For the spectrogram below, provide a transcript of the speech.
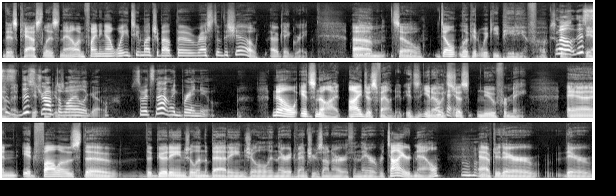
this cast list now, I'm finding out way too much about the rest of the show. Okay, great. Um, so don't look at Wikipedia, folks. Well, this is it, this it dropped a gives away while ago, so it's not like brand new. No, it's not. I just found it. It's you know, it's just new for me. And it follows the the good angel and the bad angel in their adventures on Earth and they are retired now Mm-hmm. after their their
